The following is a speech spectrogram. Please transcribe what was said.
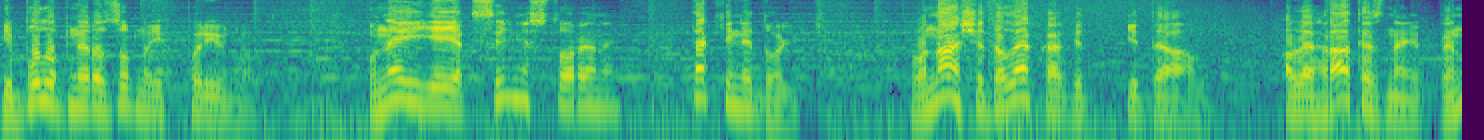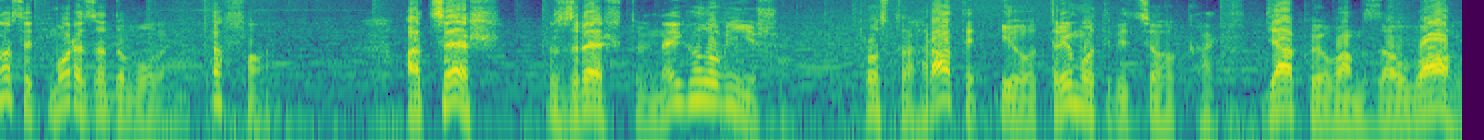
і було б нерозумно їх порівнювати. У неї є як сильні сторони, так і недоліки. Вона ще далека від ідеалу, але грати з нею приносить море задоволення та фан. А це ж, зрештою, найголовніше просто грати і отримувати від цього кайф. Дякую вам за увагу.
